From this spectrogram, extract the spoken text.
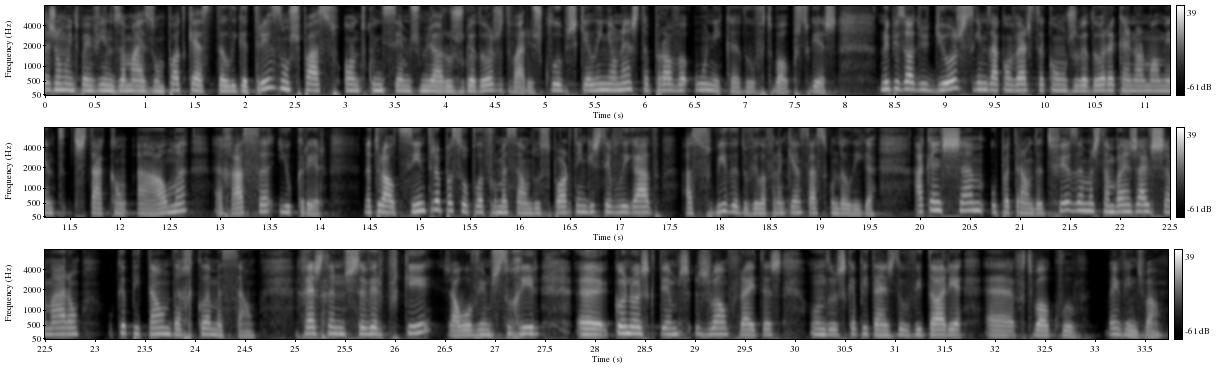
Sejam muito bem-vindos a mais um podcast da Liga 3, um espaço onde conhecemos melhor os jogadores de vários clubes que alinham nesta prova única do futebol português. No episódio de hoje, seguimos a conversa com um jogador a quem normalmente destacam a alma, a raça e o querer. Natural de Sintra, passou pela formação do Sporting e esteve ligado à subida do Vila Franquense à segunda Liga. Há quem lhe chame o patrão da defesa, mas também já lhe chamaram o capitão da reclamação. Resta-nos saber porquê, já o ouvimos sorrir. Uh, connosco temos João Freitas, um dos capitães do Vitória uh, Futebol Clube. Bem-vindo, João.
